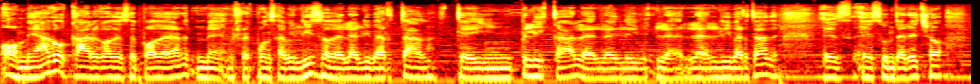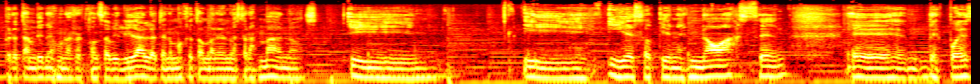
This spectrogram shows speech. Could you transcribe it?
O me hago cargo de ese poder, me responsabilizo de la libertad que implica. La, libertad es, un derecho, pero también es una responsabilidad, la tenemos que tomar en nuestras manos. Y, y, eso quienes no hacen, eh, después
